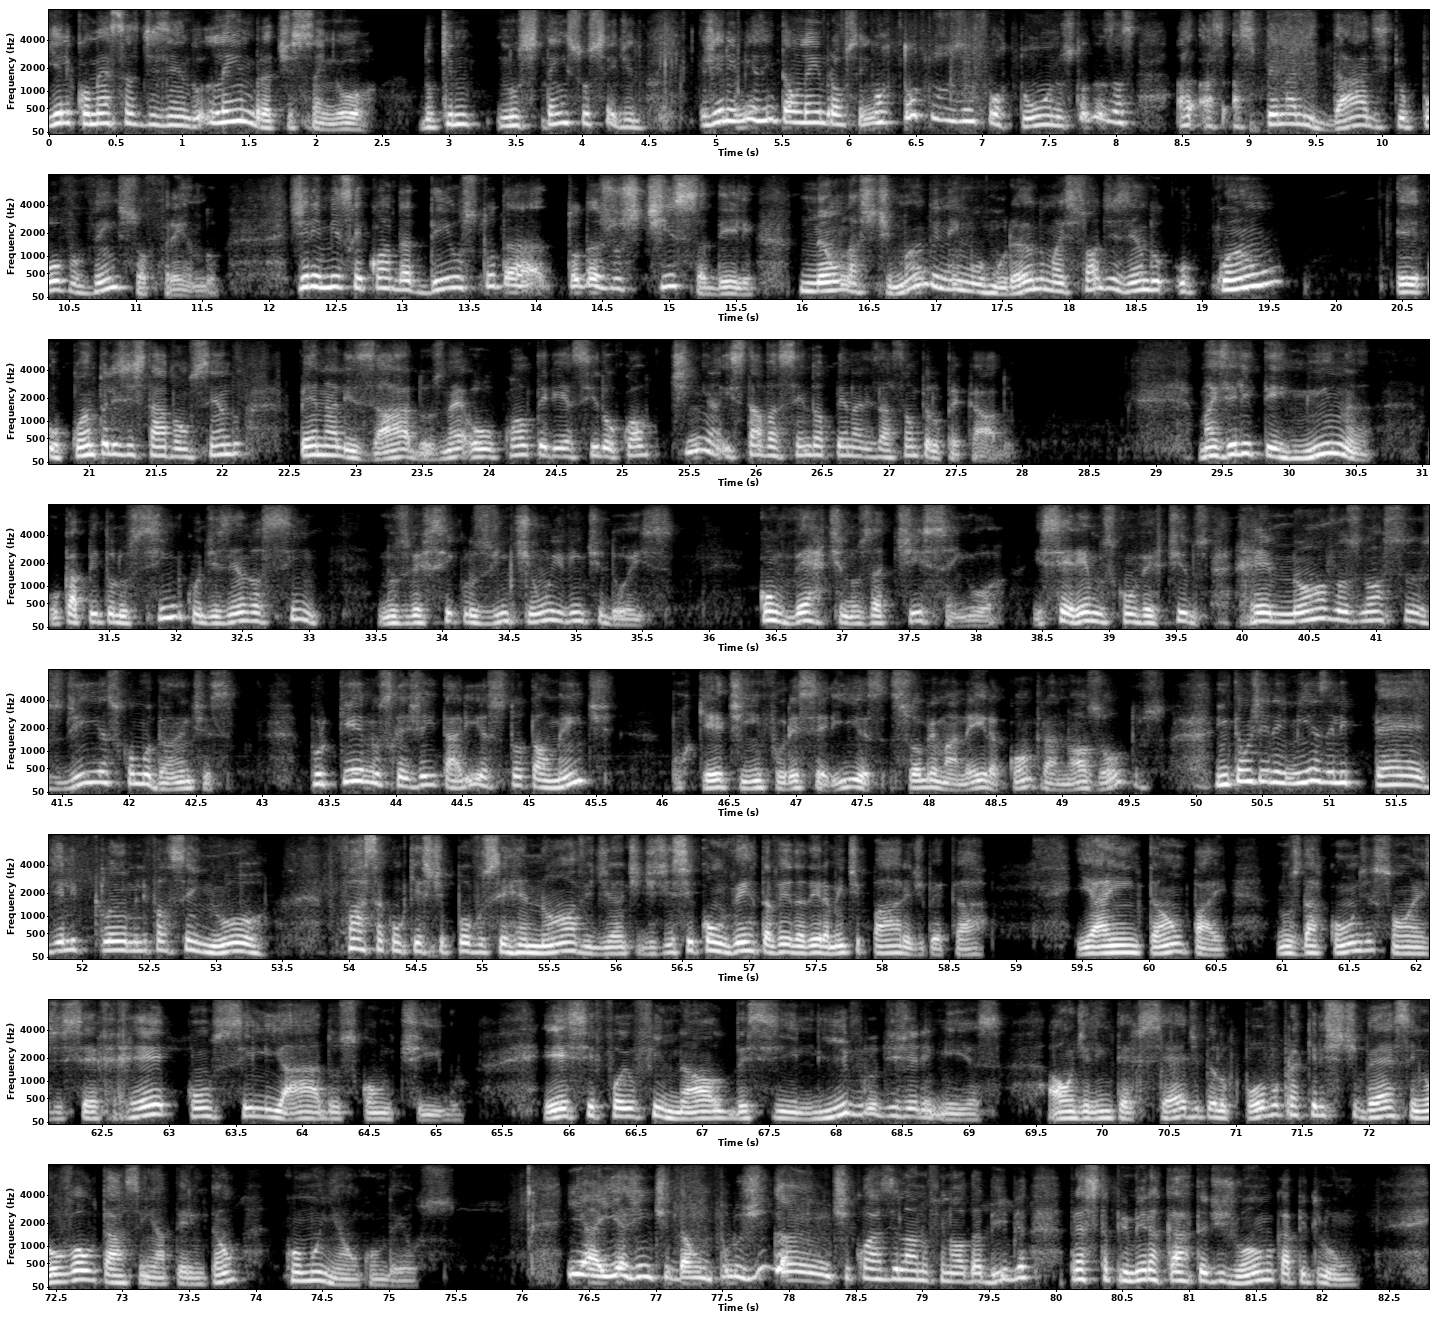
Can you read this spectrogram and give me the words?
E ele começa dizendo: Lembra-te, Senhor, do que nos tem sucedido. Jeremias então lembra ao Senhor todos os infortúnios, todas as, as, as penalidades que o povo vem sofrendo. Jeremias recorda a Deus toda, toda a justiça dele, não lastimando e nem murmurando, mas só dizendo o quão o quanto eles estavam sendo penalizados, né? Ou qual teria sido, ou qual tinha estava sendo a penalização pelo pecado. Mas ele termina o capítulo 5 dizendo assim, nos versículos 21 e 22: Converte-nos a ti, Senhor, e seremos convertidos. Renova os nossos dias como dantes. Por que nos rejeitarias totalmente? Por que te enfurecerias sobremaneira contra nós outros? Então Jeremias ele pede, ele clama, ele fala: Senhor, faça com que este povo se renove diante de ti, se converta verdadeiramente e pare de pecar. E aí então, Pai, nos dá condições de ser reconciliados contigo. Esse foi o final desse livro de Jeremias, onde ele intercede pelo povo para que eles tivessem ou voltassem a ter então comunhão com Deus. E aí a gente dá um pulo gigante, quase lá no final da Bíblia, para esta primeira carta de João, no capítulo 1.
